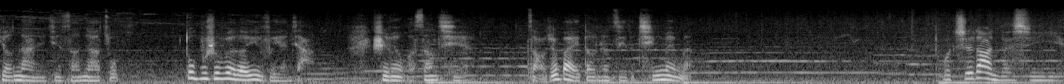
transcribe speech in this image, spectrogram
要纳你进桑家族，都不是为了应付严家，是因为我桑琪早就把你当成自己的亲妹妹。我知道你的心意，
